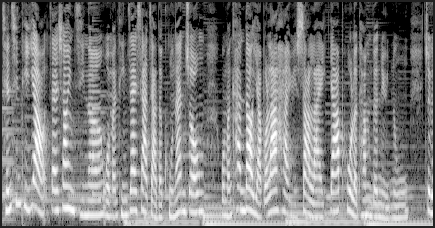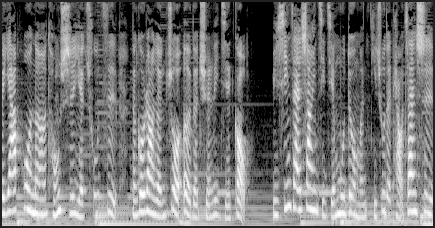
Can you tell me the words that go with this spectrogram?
前情提要，在上一集呢，我们停在夏甲的苦难中，我们看到亚伯拉罕与萨来压迫了他们的女奴。这个压迫呢，同时也出自能够让人作恶的权力结构。雨欣在上一集节目对我们提出的挑战是，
